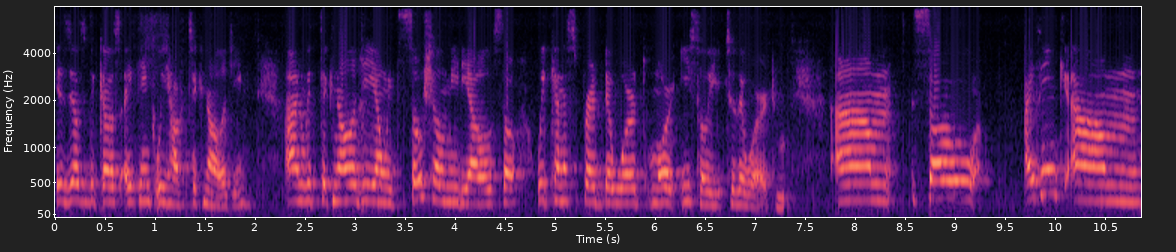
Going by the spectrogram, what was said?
It's just because i think we have technology. And with technology and with social media also we can spread the word more easily to the world. Um, so i think um,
